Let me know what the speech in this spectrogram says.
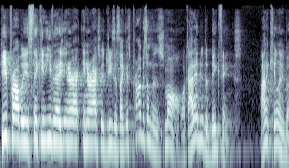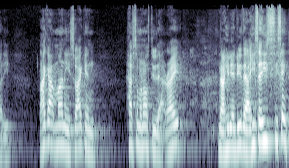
He probably is thinking, even as he interact, interacts with Jesus, like, it's probably something small. Like, I didn't do the big things, I didn't kill anybody. I got money, so I can have someone else do that, right? No, he didn't do that. He said he's, he's, saying,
